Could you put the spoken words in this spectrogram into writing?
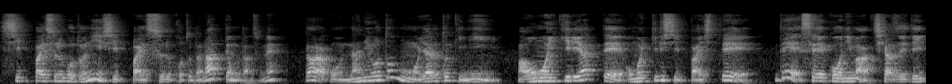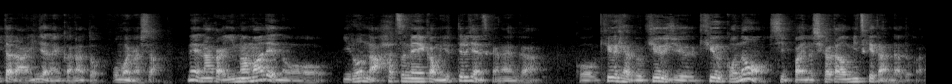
失敗することに失敗することだなって思ったんですよね。だからこう何事もやるときに、まあ、思いっきりやって思いっきり失敗して、で、成功にまあ近づいていったらいいんじゃないかなと思いました。ね、なんか今までのいろんな発明家も言ってるじゃないですか、なんか。こう、999個の失敗の仕方を見つけたんだとか。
